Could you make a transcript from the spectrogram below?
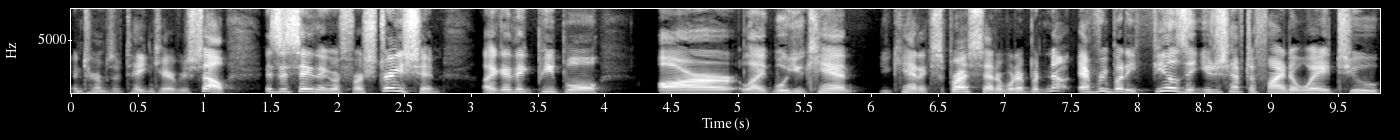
in terms of taking care of yourself. It's the same thing with frustration. Like I think people are like, well, you can't you can't express that or whatever. But no, everybody feels it. You just have to find a way to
